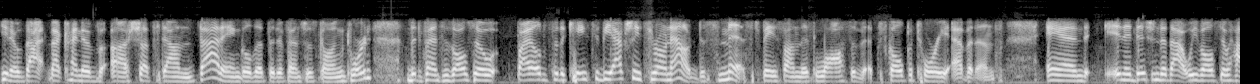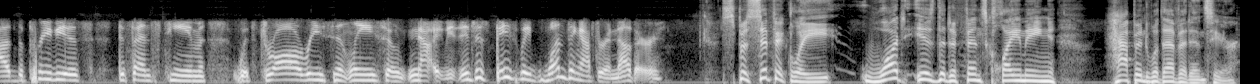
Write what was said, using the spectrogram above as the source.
you know that that kind of uh, shuts down that angle that the defense was going toward. The defense has also filed for the case to be actually thrown out, dismissed based on this loss of exculpatory evidence. And in addition to that, we've also had the previous defense team withdraw recently. So now it's just basically one thing after another. Specifically, what is the defense claiming happened with evidence here?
